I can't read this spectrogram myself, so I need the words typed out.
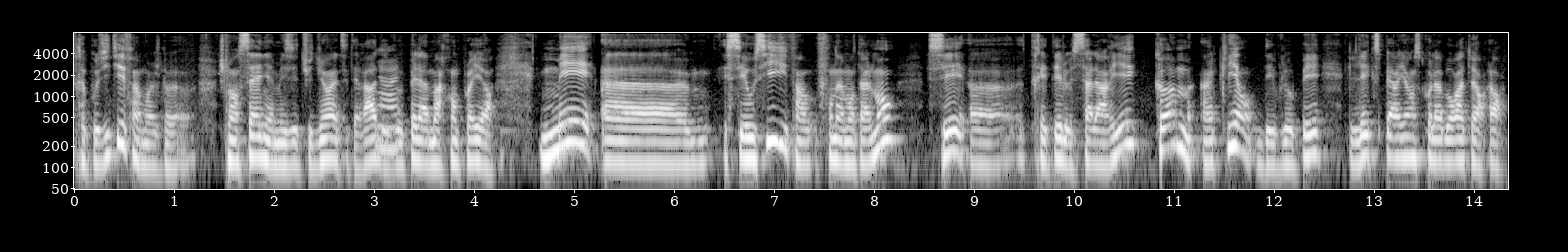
très positif. Hein. Moi, je, l'enseigne à mes étudiants, etc., développer la marque employeur. Mais c'est aussi, fondamentalement, c'est euh, traiter le salarié comme un client, développer l'expérience collaborateur. Alors,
